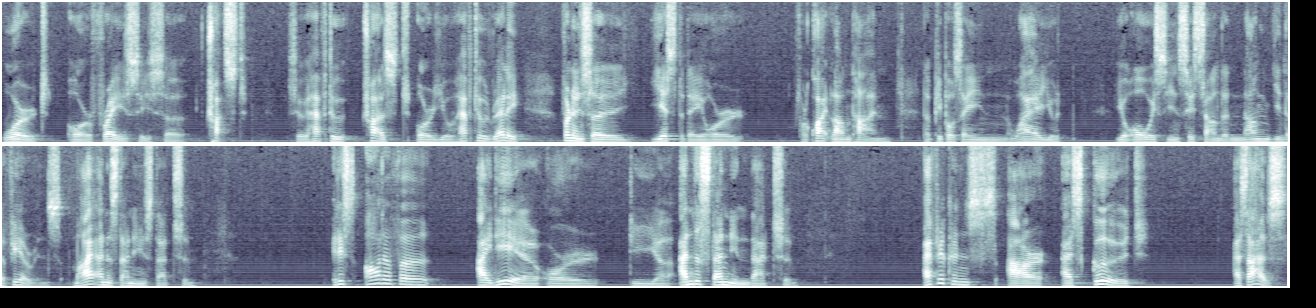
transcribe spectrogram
word or phrase is trust. So you have to trust, or you have to really, for instance, yesterday or for quite a long time, the people saying, why you you always insist on the non-interference. My understanding is that uh, it is out of an idea or the uh, understanding that uh, Africans are as good as us,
